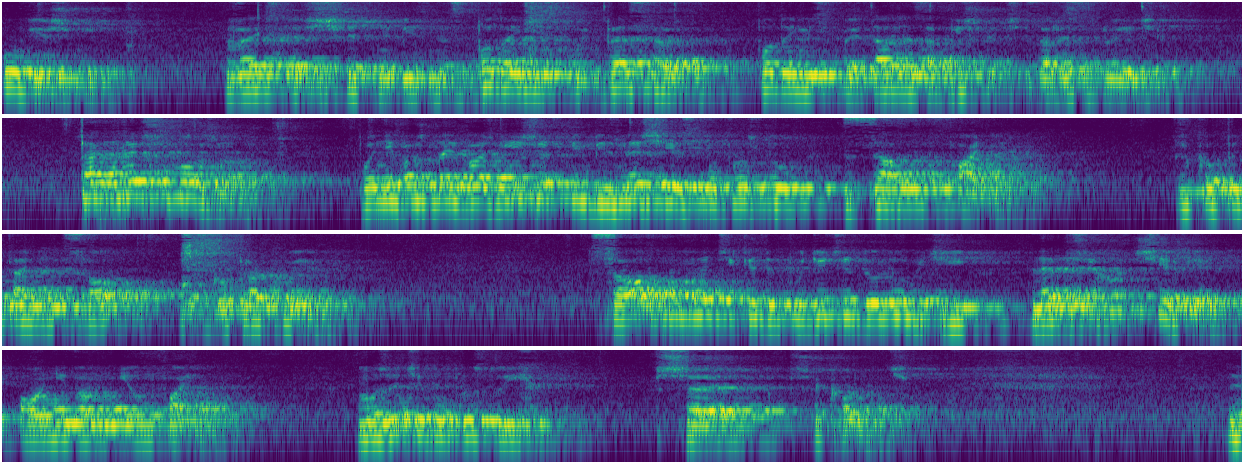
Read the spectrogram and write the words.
uwierz mi, weź też świetny biznes, podaj mi swój PESEL, podaj mi swoje dane, zapiszę Cię. Tak też można, ponieważ najważniejsze w tym biznesie jest po prostu zaufanie. Tylko pytanie, co? Jak go brakuje. Co w momencie, kiedy pójdziecie do ludzi lepszych od siebie, a oni wam nie ufają? Możecie po prostu ich prze, przekonać. Yy,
